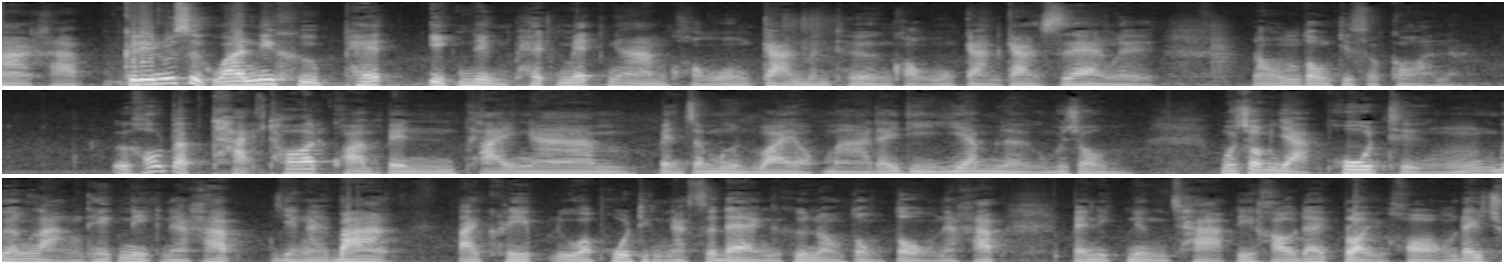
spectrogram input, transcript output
มากๆครับคือดินรู้สึกว่านี่คือเพชรอีกหนึ่งเพชรเม็ดงามของวงการบันเทิงของวงการการแสดงเลย น้องตรงกิจกรนะ เออเขาแบบถ่ายทอดความเป็นพลายงาม เป็นจมื่นไวออกมาได้ดีเยี่ยมเลยคุณผู้ชมคุณผู้ชมอยากพูดถึงเบื้องหลังเทคนิคนะครับ ยังไงบ้างใต้คลิป หรือว่าพูดถึงนักแสดงก็คือน้องตรงๆนะครับ เป็นอีกหนึ่งฉากที่เขาได้ปล่อยของได้โช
